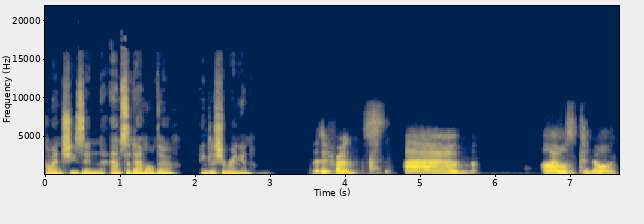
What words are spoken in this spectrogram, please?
comment. She's in Amsterdam, although English Iranian. the difference. Um, I also didn't know what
